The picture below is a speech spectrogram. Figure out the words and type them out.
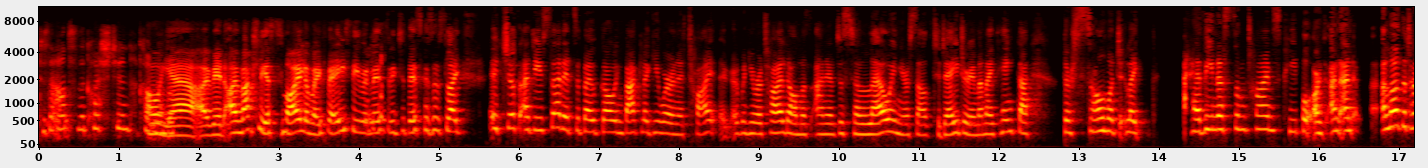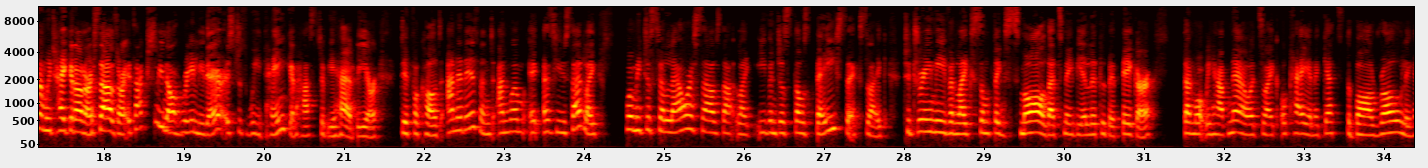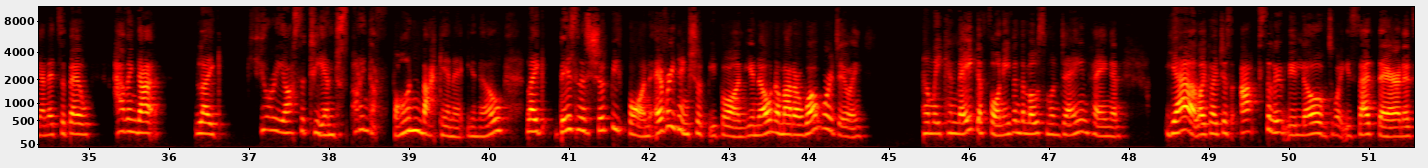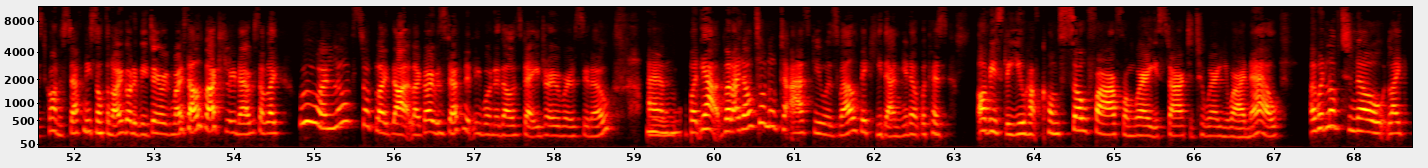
Does that answer the question? I can't Oh remember. yeah, I mean, I'm actually a smile on my face even listening to this because it's like it's just as you said, it's about going back like you were in a child when you were a child almost, and just allowing yourself to daydream. And I think that there's so much like heaviness sometimes people are and, and a lot of the time we take it on ourselves, right? It's actually not really there. It's just we think it has to be heavy or difficult, and it isn't. And when, as you said, like when we just allow ourselves that, like even just those basics, like to dream even like something small that's maybe a little bit bigger than what we have now, it's like, okay, and it gets the ball rolling. And it's about having that like curiosity and just putting the fun back in it, you know? Like business should be fun. Everything should be fun, you know, no matter what we're doing. And we can make it fun, even the most mundane thing. And yeah, like I just absolutely loved what you said there. And it's God, it's definitely something I'm going to be doing myself actually now. Because I'm like, ooh, I love stuff like that. Like I was definitely one of those daydreamers, you know. Um, Mm. but yeah, but I'd also love to ask you as well, Vicki, then, you know, because obviously you have come so far from where you started to where you are now. I would love to know, like,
